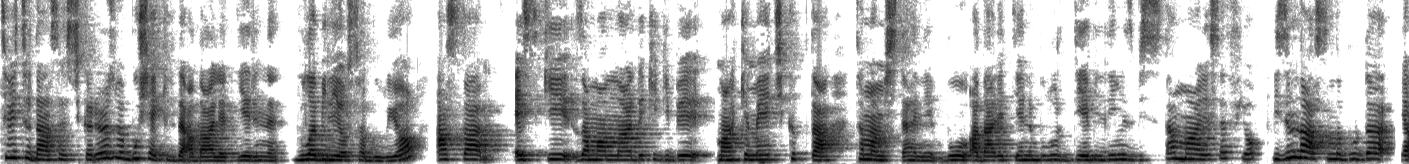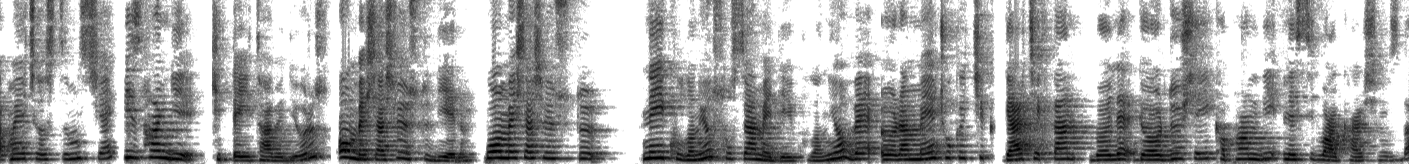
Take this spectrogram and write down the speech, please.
Twitter'dan ses çıkarıyoruz ve bu şekilde adalet yerini bulabiliyorsa buluyor. Asla eski zamanlardaki gibi mahkemeye çıkıp da tamam işte hani bu adalet yerini bulur diyebildiğimiz bir sistem maalesef yok. Bizim de aslında burada yapmaya çalıştığımız şey biz hangi kitleye hitap ediyoruz? 15 yaş ve üstü diyelim. Bu 15 yaş ve üstü neyi kullanıyor? Sosyal medyayı kullanıyor ve öğrenmeye çok açık. Gerçekten böyle gördüğü şeyi kapan bir nesil var karşımızda.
